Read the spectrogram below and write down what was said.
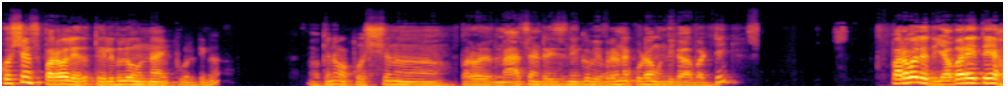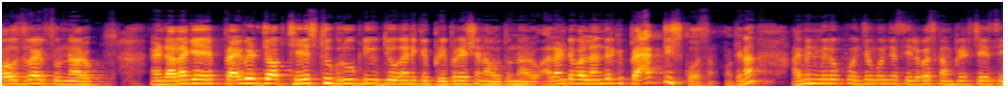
క్వశ్చన్స్ పర్వాలేదు. తెలుగులో ఉన్నాయి పూర్తిగా. ఓకేనా? ఒక క్వశ్చన్ పర్వాలేదు. మ్యాథ్స్ అండ్ రీజనింగ్ వివరణ కూడా ఉంది కాబట్టి పర్వాలేదు. ఎవరైతే హౌస్ వైఫ్స్ ఉన్నారో అండ్ అలాగే ప్రైవేట్ జాబ్ చేస్తూ గ్రూప్ డి ఉద్యోగానికి ప్రిపరేషన్ అవుతున్నారో అలాంటి వాళ్ళందరికీ ప్రాక్టీస్ కోసం ఓకేనా? ఐ మీన్ మీరు కొంచెం కొంచెం సిలబస్ కంప్లీట్ చేసి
